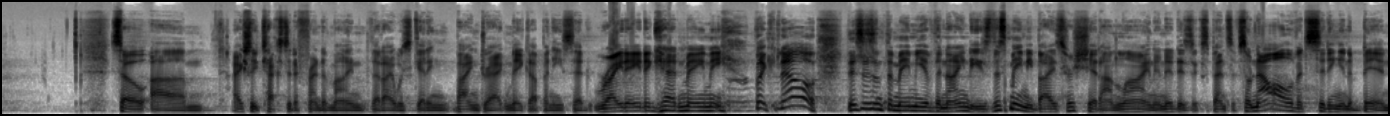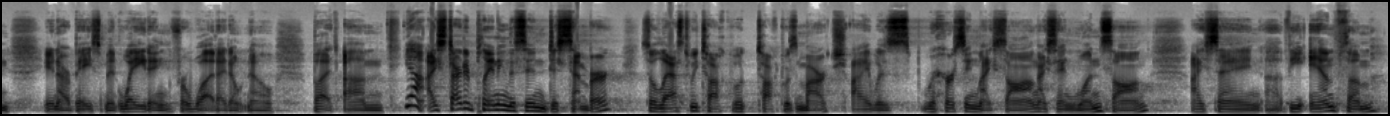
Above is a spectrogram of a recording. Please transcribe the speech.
So um, I actually texted a friend of mine that I was getting buying drag makeup, and he said, "Rite Aid again, Mamie." like, no, this isn't the Mamie of the '90s. This Mamie buys her shit online, and it is expensive. So now all of it's sitting in a bin in our basement, waiting for what I don't know. But um, yeah, I started planning this in December. So last we talked talked was March. I was rehearsing my song. I sang one song. I sang uh, the anthem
